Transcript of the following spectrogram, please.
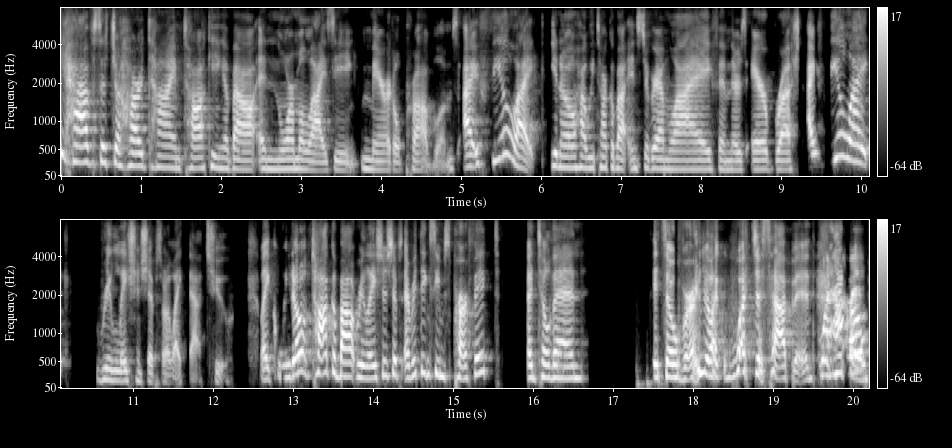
we have such a hard time talking about and normalizing marital problems? I feel like, you know, how we talk about Instagram life and there's airbrush. I feel like relationships are like that too. Like we don't talk about relationships, everything seems perfect until then it's over and you're like what just happened what happened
